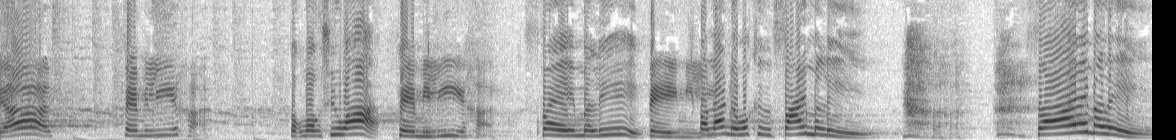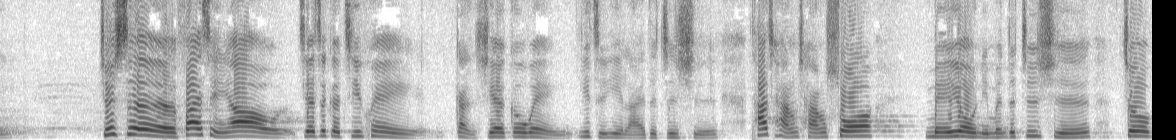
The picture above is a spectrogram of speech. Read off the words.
yes family ค่ะ ตกลงชื่อว่า family ค่ะ Family family ตอนแรกนึกว่าคือ Family Family 就是发想要借这个机会感谢各位一直以来的支持。他常常说， 没有你们的支持就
